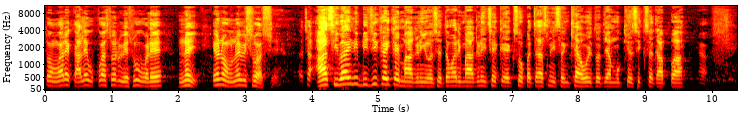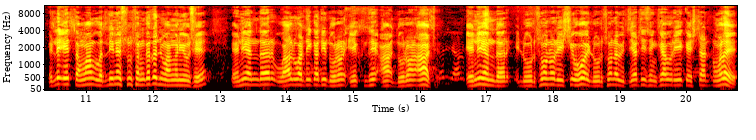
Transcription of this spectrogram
તો અમારે કાલે ઉપવાસ પર બેસવું પડે નહીં. એનો અમને વિશ્વાસ છે. અચ્છા, આ સિવાયની બીજી કઈ કઈ માગણીઓ છે? તમારી માગણી છે કે એકસો પચાસની સંખ્યા હોય તો ત્યાં મુખ્ય શિક્ષક આપવા? એટલે એ તમામ બદલીને સુસંગત જ માંગણીઓ છે. એની અંદર વાલવાટિકાથી ધોરણ એકથી ધોરણ આઠ, એની અંદર દોઢસોનો રેશિયો હોય, દોઢસોના વિદ્યાર્થી સંખ્યા પર એક એસ્ટાર્ટ મળે,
